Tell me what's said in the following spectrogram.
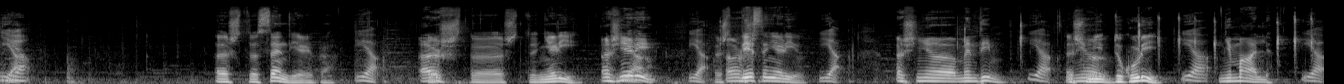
Jo, jo. Është send Jeri pra. Jo. Është është njeri. Është njeri. Jo. jo. Është pjesë e njeriut. Jo. Është një mendim. Jo. Është një dukuri. Jo. Një mal. Jo.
